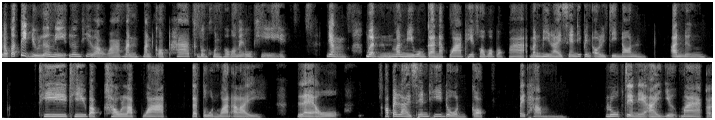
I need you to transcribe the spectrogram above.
เราก็ติดอยู่เรื่องนี้เรื่องที่แบบว่ามันมันก๊อปภาพคือบางคนเขาก็ไม่โอเค อย่างเหมือนมันมีวงการนักวาดที่เขาบอกบอกว่า มันมีลายเส้นที่เป็น original อันหนึ่งที่ที่แบบเขารับวาดการ์ตูนวาดอะไร แล้วเขาเป็นลายเส้นที่โดนก๊อปไปทำ รูป Gen AI เยอะมากอะไร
